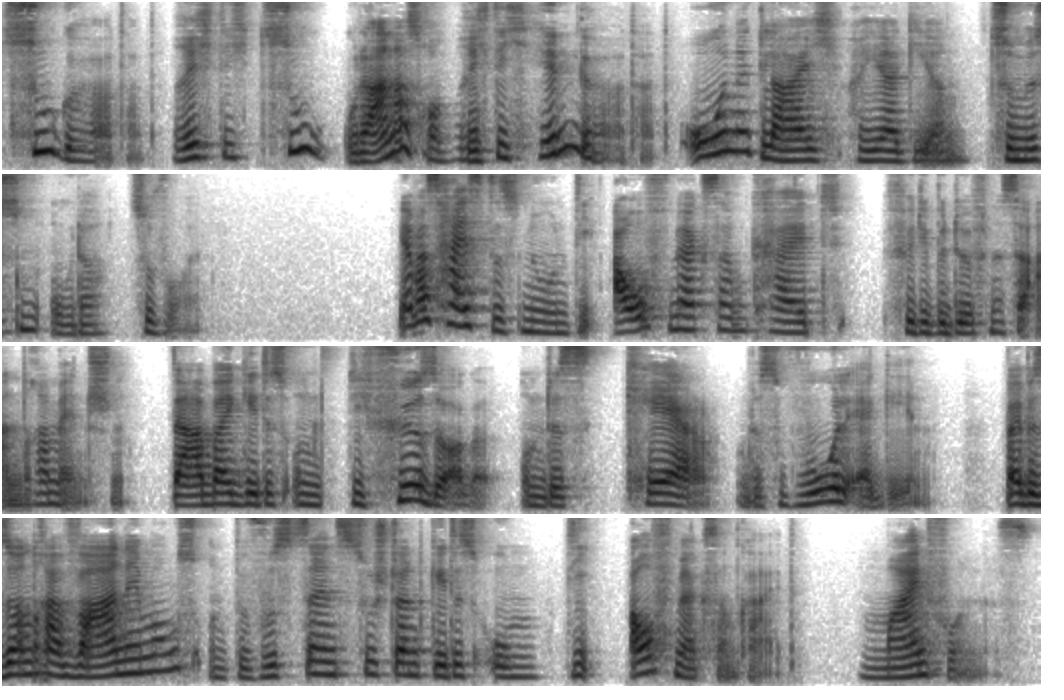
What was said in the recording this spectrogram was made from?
zugehört hat, richtig zu oder andersrum, richtig hingehört hat, ohne gleich reagieren zu müssen oder zu wollen. Ja, was heißt es nun, die Aufmerksamkeit für die Bedürfnisse anderer Menschen? Dabei geht es um die Fürsorge, um das Care, um das Wohlergehen. Bei besonderer Wahrnehmungs- und Bewusstseinszustand geht es um die Aufmerksamkeit, Mindfulness.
